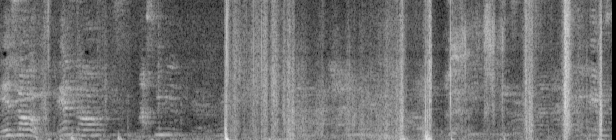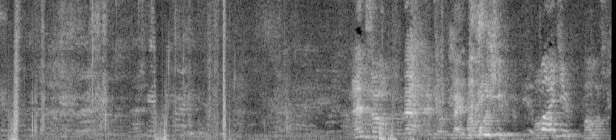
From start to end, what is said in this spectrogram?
Enzo, Enzo. Enzo, come back. Enzo, come back. Mom wants you. Mom wants you. Mom wants you.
